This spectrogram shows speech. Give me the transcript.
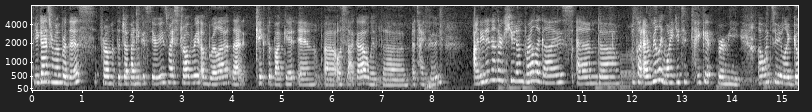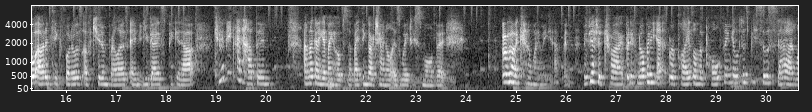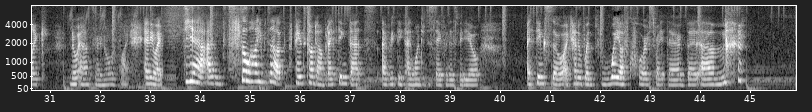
you guys remember this from the Japaniku series? My strawberry umbrella that kicked the bucket in uh, Osaka with um, a typhoon. I need another cute umbrella guys and um, oh god I really want you to pick it for me. I want to like go out and take photos of cute umbrellas and you guys pick it out. Can we make that happen? I'm not gonna get my hopes up. I think our channel is way too small, but ugh, I kind of want to make it happen. Maybe I should try, but if nobody replies on the poll thing, it'll just be so sad. Like, no answer, no reply. Anyway, yeah, I'm so hyped up. I need to calm down, but I think that's everything I wanted to say for this video. I think so. I kind of went way off course right there, but um...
